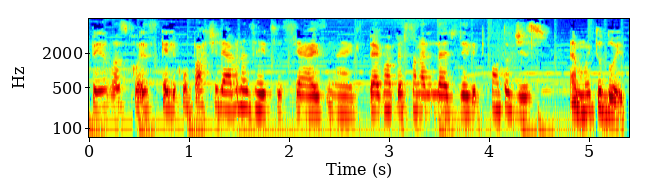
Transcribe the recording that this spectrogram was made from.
pelas coisas que ele compartilhava nas redes sociais, né? Eles pegam a personalidade dele por conta disso. É muito doido.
